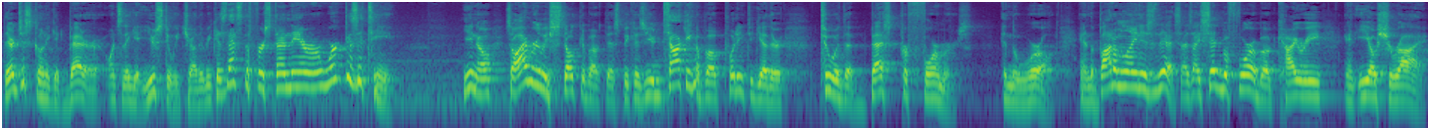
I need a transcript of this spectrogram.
they're just going to get better once they get used to each other because that's the first time they ever worked as a team. You know, so I'm really stoked about this because you're talking about putting together two of the best performers in the world. And the bottom line is this as I said before about Kairi and Io Shirai,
